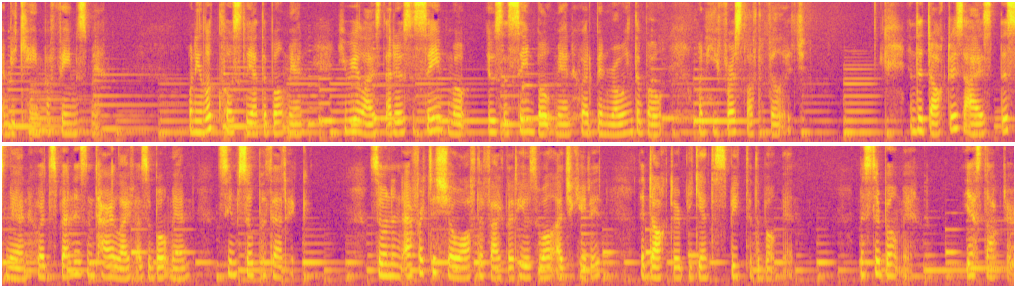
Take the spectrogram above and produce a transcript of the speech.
and became a famous man. When he looked closely at the boatman, he realized that it was the same boat it was the same boatman who had been rowing the boat when he first left the village. In the doctor's eyes, this man, who had spent his entire life as a boatman, seemed so pathetic. So, in an effort to show off the fact that he was well educated, the doctor began to speak to the boatman. Mr. Boatman. Yes, doctor.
